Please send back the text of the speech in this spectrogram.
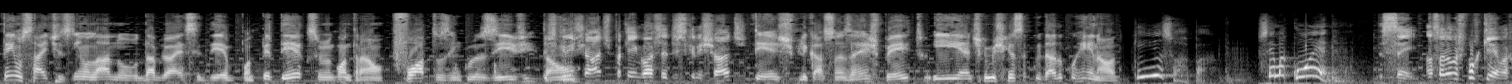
Tem um sitezinho lá no wasd.pt que vocês vão encontrar um- fotos, inclusive. Então, Screenshot, pra quem gosta de screenshot. ter explicações a respeito. E antes que eu me esqueça, cuidado com o Reinaldo. Que isso, rapaz? Isso é maconha, meu irmão. Sim. Não sabemos por quê, mas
